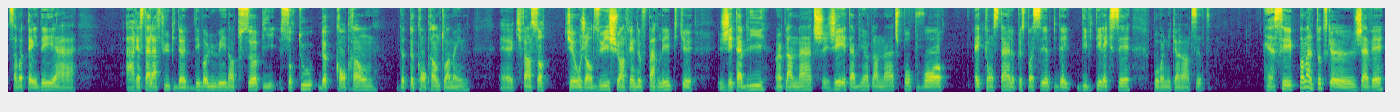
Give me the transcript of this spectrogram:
ça va t'aider à, à rester à l'affût, puis d'évoluer dans tout ça, puis surtout de comprendre, de te comprendre toi-même, euh, qui fait en sorte qu'aujourd'hui, je suis en train de vous parler, puis que j'établis un plan de match, j'ai établi un plan de match pour pouvoir être constant le plus possible, puis d'éviter l'excès pour un écart en titre. Euh, c'est pas mal tout ce que j'avais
